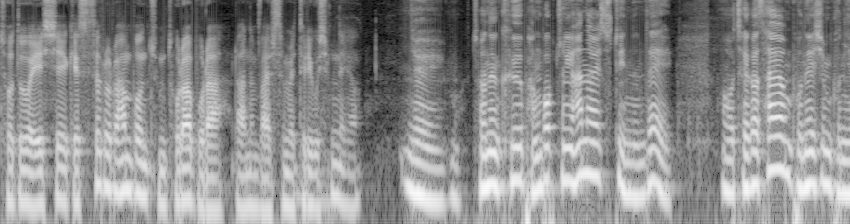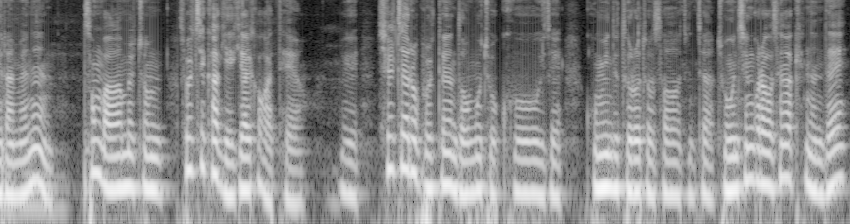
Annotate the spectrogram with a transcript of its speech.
저도 A 씨에게 스스로를 한번 좀 돌아보라라는 말씀을 드리고 싶네요. 예, 뭐 저는 그 방법 중에 하나일 수도 있는데 어, 제가 사연 보내신 분이라면은 속마음을 좀 솔직하게 얘기할 것 같아요. 예, 실제로 볼 때는 너무 좋고 이제 고민도 들어줘서 진짜 좋은 친구라고 생각했는데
